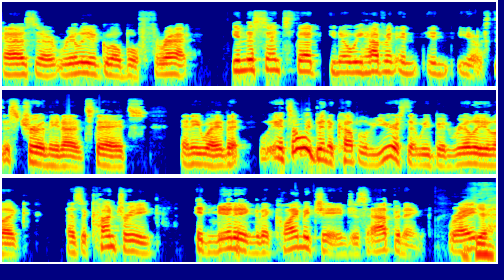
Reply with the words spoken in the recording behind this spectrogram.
as a really a global threat in the sense that you know we haven't in, in you know this is true in the United States anyway that it's only been a couple of years that we've been really like as a country admitting that climate change is happening, right? Yeah.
